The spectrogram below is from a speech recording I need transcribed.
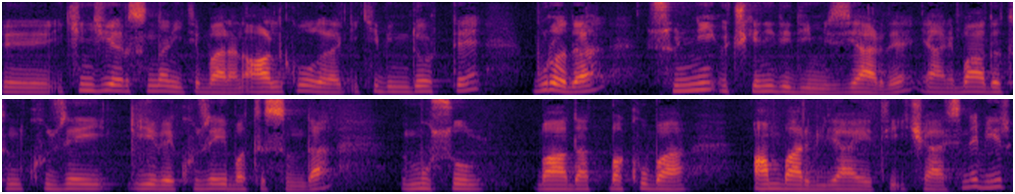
e, ikinci yarısından itibaren ağırlıklı olarak 2004'te burada Sünni üçgeni dediğimiz yerde yani Bağdat'ın kuzeyi ve kuzeybatısında Musul, Bağdat, Bakuba, Ambar vilayeti içerisinde bir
